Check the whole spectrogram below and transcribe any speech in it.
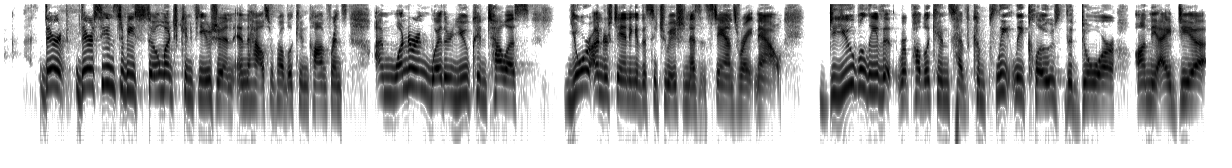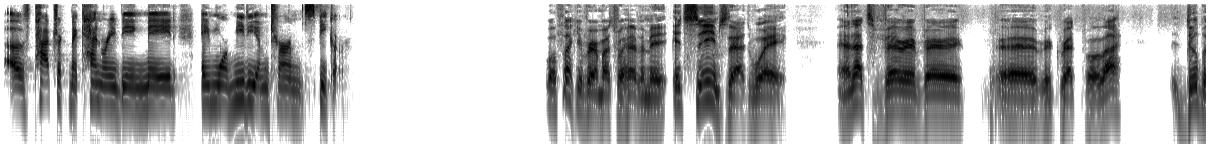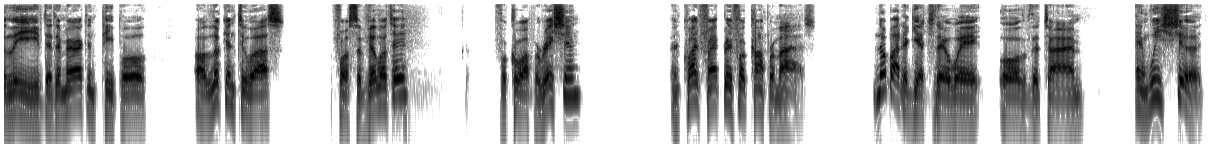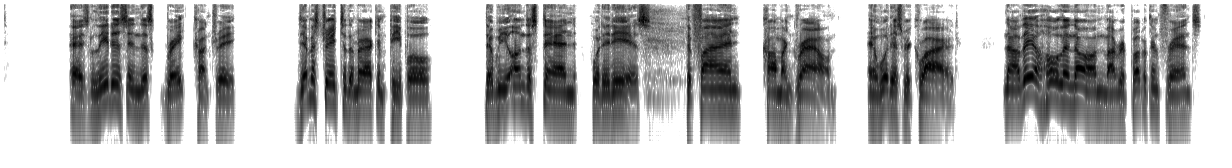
there, there seems to be so much confusion in the House Republican Conference. I'm wondering whether you can tell us your understanding of the situation as it stands right now. Do you believe that Republicans have completely closed the door on the idea of Patrick McHenry being made a more medium term speaker? Well, thank you very much for having me. It seems that way. And that's very, very uh, regretful. I do believe that the American people are looking to us for civility, for cooperation, and quite frankly, for compromise. Nobody gets their way all of the time, and we should, as leaders in this great country, demonstrate to the American people that we understand what it is to find common ground and what is required. Now, they are holding on, my Republican friends,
